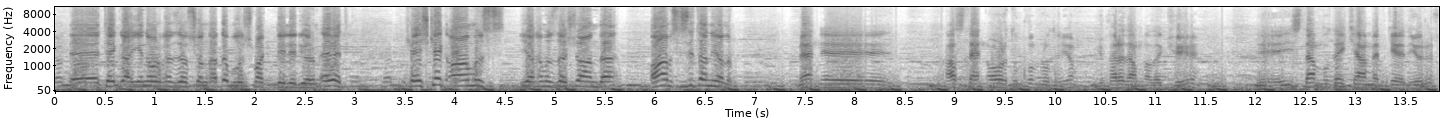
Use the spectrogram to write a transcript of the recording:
Çok- Ee, tekrar yeni organizasyonlarda buluşmak dileğiyle diyorum. Evet, Keşkek Ağımız yanımızda şu anda. Ağam sizi tanıyalım. Ben eee aslen Ordu Kumruluyum. Yukarı Damlalı köyü. Eee, İstanbul'da ikamet ediyoruz.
